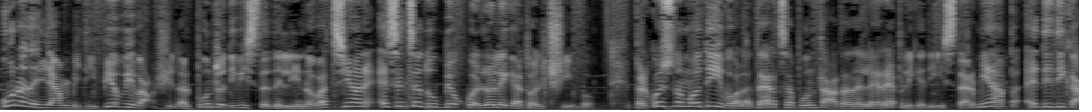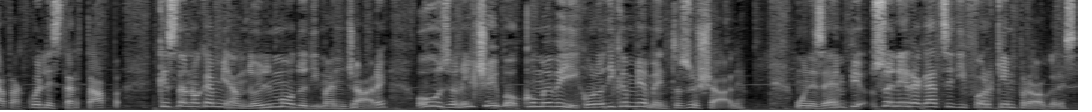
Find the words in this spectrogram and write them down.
Uno degli ambiti più vivaci dal punto di vista dell'innovazione è senza dubbio quello legato al cibo. Per questo motivo la terza puntata delle repliche di Star Me Up è dedicata a quelle start-up che stanno cambiando il modo di mangiare o usano il cibo come veicolo di cambiamento sociale. Un esempio sono i ragazzi di Fork in Progress,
